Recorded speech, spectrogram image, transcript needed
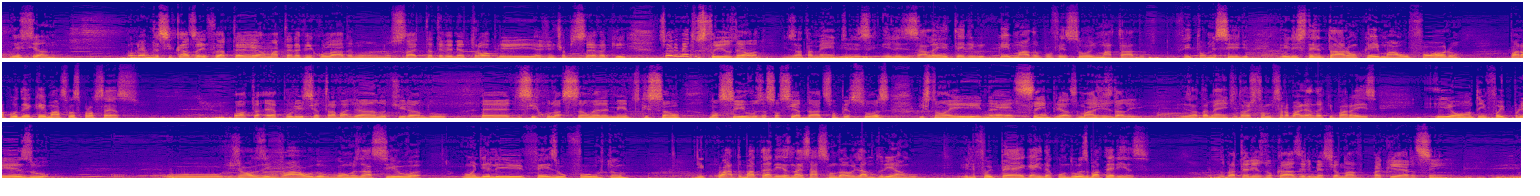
nesse ano. Eu lembro desse caso aí, foi até uma matéria vinculada no, no, site da TV Metrópole e a gente observa aqui. São elementos frios, né, Otto? Exatamente. Eles, eles, além de terem queimado o professor e matado, feito homicídio, eles tentaram queimar o fórum para poder queimar seus processos. Otto, é a polícia trabalhando, tirando é, de circulação elementos que são nocivos à sociedade, são pessoas que estão aí né, sempre às margens da lei. Exatamente, nós estamos trabalhando aqui para isso. E ontem foi preso o Josivaldo Gomes da Silva, onde ele fez o furto de quatro baterias na estação da Oi, lá no Triângulo. Ele foi pego ainda com duas baterias. Essas baterias, no caso, ele mencionava para que era, sim?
